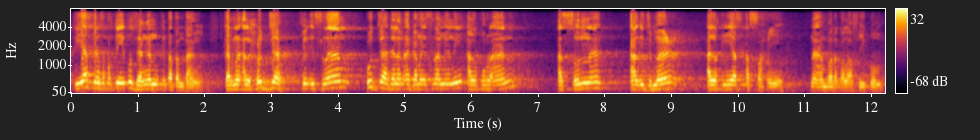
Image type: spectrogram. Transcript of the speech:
Kias yang seperti itu jangan kita tentang. Karena al-hujjah fil Islam, hujjah dalam agama Islam ini Al-Qur'an, As-Sunnah, Al-Ijma', Al-Qiyas As-Sahih. Nah, barakallahu fikum.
